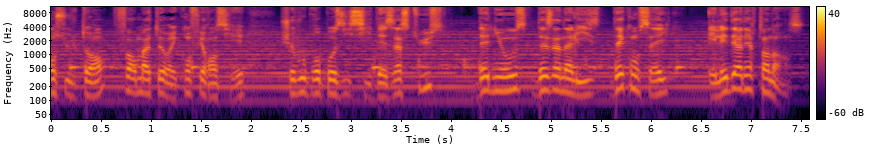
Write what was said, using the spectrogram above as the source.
consultant, formateur et conférencier je vous propose ici des astuces, des news, des analyses, des conseils et les dernières tendances.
